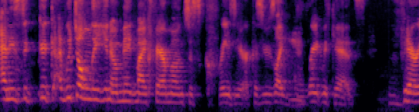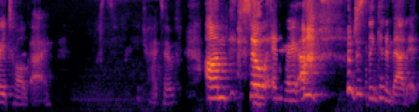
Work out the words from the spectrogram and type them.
and he's a good guy, which only, you know, made my pheromones just crazier because he was like great with kids. Very tall guy. Attractive. Um, so anyway, um, I'm just thinking about it.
